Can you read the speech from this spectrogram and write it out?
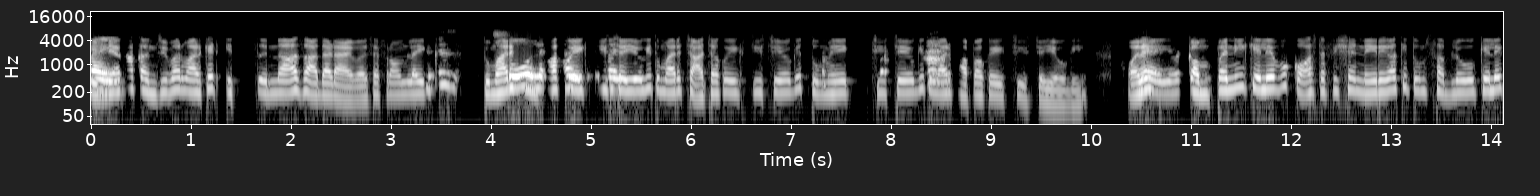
इंडिया. का कंज्यूमर मार्केट इतना ज़्यादा डाइवर्स है फ्रॉम लाइक तुम्हारे like, फूफा को एक चीज़ चाहिए होगी, तुम्हारे चाचा को एक चीज़ चाहिए होगी, तुम्हें एक चीज़ चाहिए होगी, तुम्हारे पापा को एक चीज़ चाहिए होगी। और लाइक. कंपनी के लिए वो कॉस्ट एफिशिएंट नहीं रहेगा कि तुम सब लोगों के लिए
